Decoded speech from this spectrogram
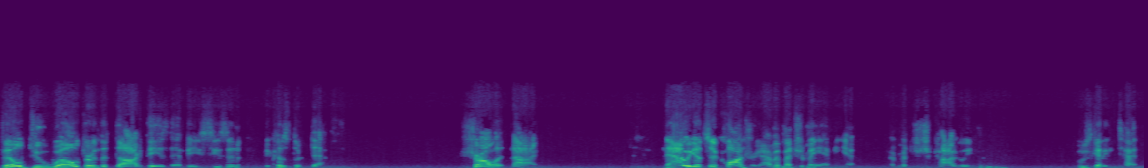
they'll do well during the dog days of the NBA season because of their depth. Charlotte nine. Now we get to the quandary. I haven't mentioned Miami yet. I haven't mentioned Chicago yet. Who's getting ten?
